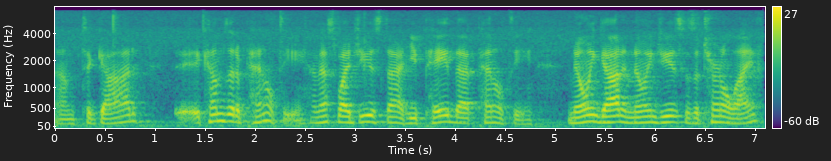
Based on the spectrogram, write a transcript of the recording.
um, to God, it comes at a penalty. And that's why Jesus died. He paid that penalty. Knowing God and knowing Jesus is eternal life.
